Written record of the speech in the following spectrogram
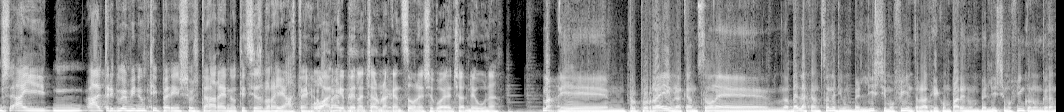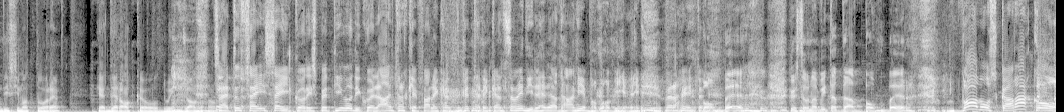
se hai mh, altri due minuti per insultare notizie sbraiate. O anche per lanciare una canzone se vuoi lanciarne una. Ma ehm, proporrei una canzone, una bella canzone di un bellissimo film, tra l'altro che compare in un bellissimo film con un grandissimo attore, che è The Rock o Dwayne Johnson. Cioè, tu sei, sei il corrispettivo di quell'altro che fa le, can- mette le canzoni di Lele Adani e Bobo Vieri. Veramente. Bomber. Questa è una vita da bomber. Vamos, caraco!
